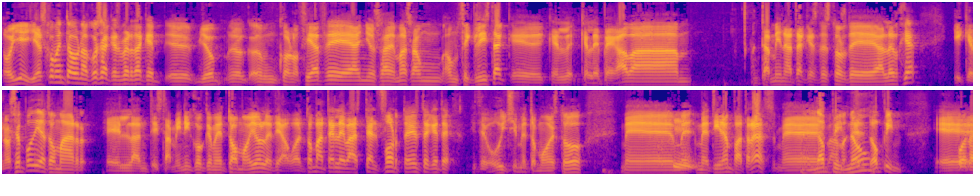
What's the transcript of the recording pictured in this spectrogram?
Oye, y has comentado una cosa que es verdad que eh, yo eh, conocí hace años además a un, a un ciclista que, que, le, pegaba también ataques de estos de alergia y que no se podía tomar el antihistamínico que me tomo yo. Le decía, bueno, tómate el Forte este que te... Dice, uy, si me tomo esto, me, me, tiran para atrás. el doping, ¿no? El doping. Eh, bueno,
